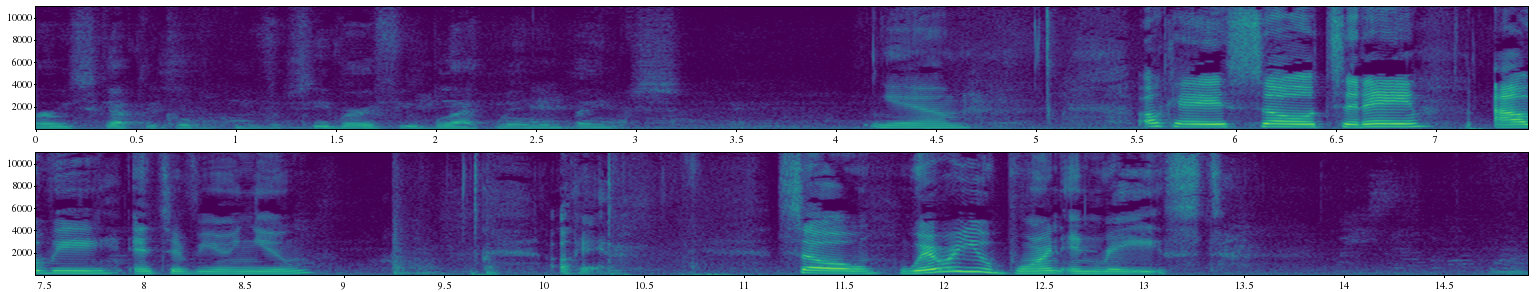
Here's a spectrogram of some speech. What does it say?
very skeptical. You see very few black men in banks. Yeah. Okay, so today I'll be interviewing you. Okay. So, where were you born and raised? I was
